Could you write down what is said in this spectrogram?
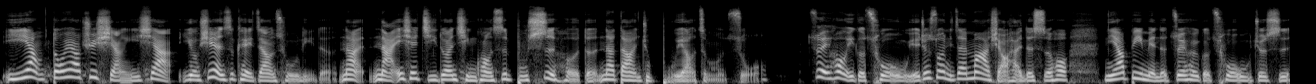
一样都要去想一下，有些人是可以这样处理的，那哪一些极端情况是不适合的，那当然就不要这么做。最后一个错误，也就是说你在骂小孩的时候，你要避免的最后一个错误，就是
